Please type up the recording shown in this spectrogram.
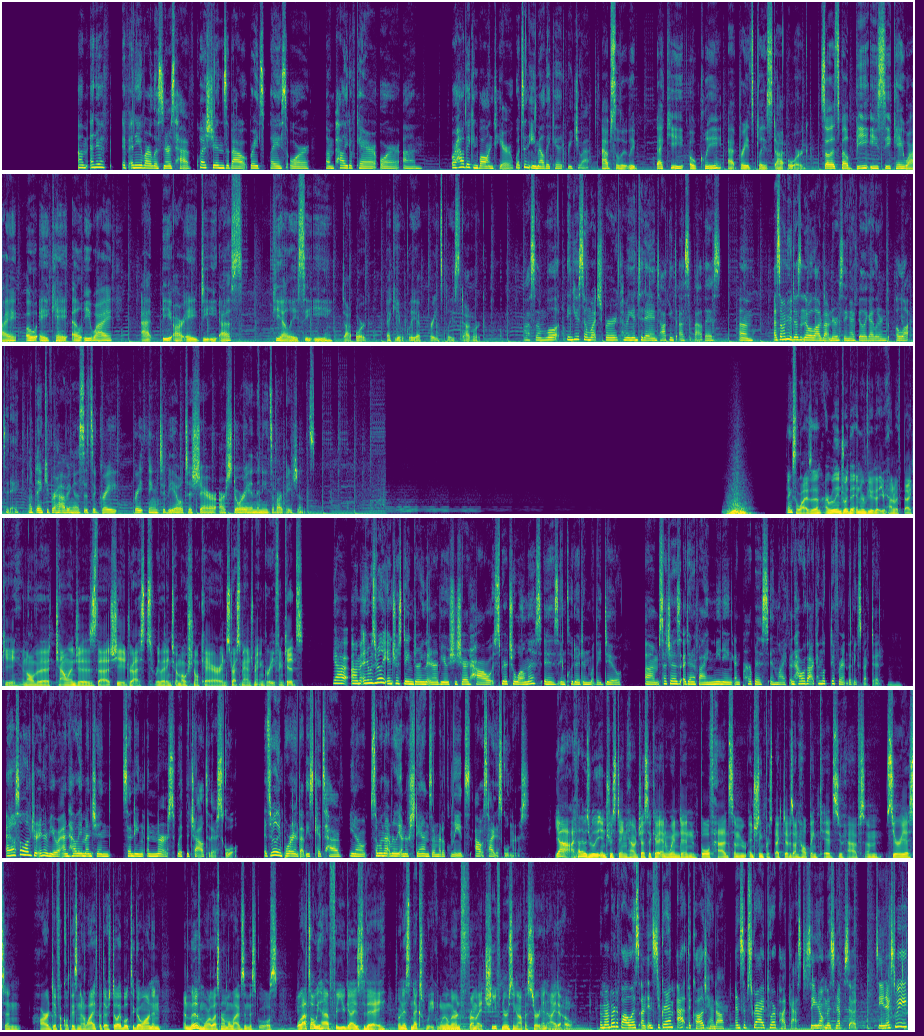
Um, and if if any of our listeners have questions about Brades' Place or um, palliative care or um, or how they can volunteer, what's an email they could reach you at? Absolutely. Becky Oakley at bradesplace.org. So that's spelled B E C K Y O A K L E Y at B R A D E S P L A C E dot org. Becky Oakley at bradesplace.org. Awesome. Well, thank you so much for coming in today and talking to us about this. Um, as someone who doesn't know a lot about nursing, I feel like I learned a lot today. Well, thank you for having us. It's a great, great thing to be able to share our story and the needs of our patients. Thanks, Eliza. I really enjoyed the interview that you had with Becky and all the challenges that she addressed relating to emotional care and stress management and grief in kids. Yeah, um, and it was really interesting during the interview. She shared how spiritual wellness is included in what they do, um, such as identifying meaning and purpose in life, and how that can look different than expected. Mm-hmm. I also loved your interview and how they mentioned sending a nurse with the child to their school it's really important that these kids have, you know, someone that really understands their medical needs outside a school nurse. Yeah, I thought it was really interesting how Jessica and Wendon both had some interesting perspectives on helping kids who have some serious and hard difficulties in their life, but they're still able to go on and, and live more or less normal lives in the schools. Well, that's all we have for you guys today. Join us next week when we'll learn from a chief nursing officer in Idaho. Remember to follow us on Instagram at The College Handoff and subscribe to our podcast so you don't miss an episode. See you next week.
